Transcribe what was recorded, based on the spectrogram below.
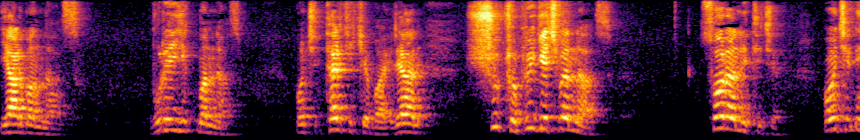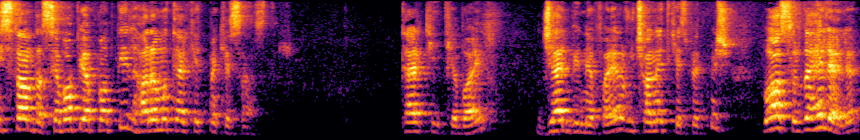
yarman lazım. Burayı yıkman lazım. Onun için terki kebair yani şu köprüyü geçmen lazım. Sonra netice. Onun için İslam'da sevap yapmak değil, haramı terk etmek esastır. Terki kebair, celbi nefaya rüçhanet kesbetmiş. Bu asırda hele hele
